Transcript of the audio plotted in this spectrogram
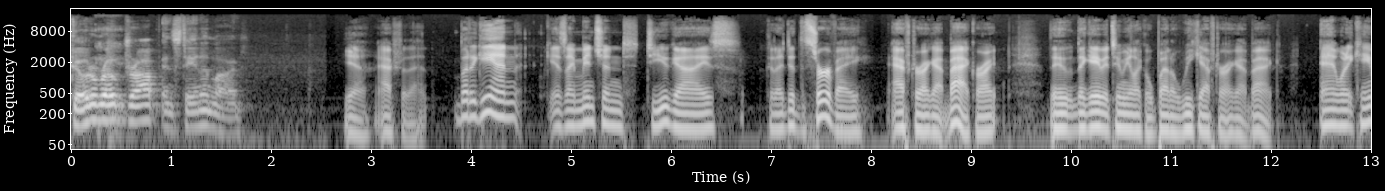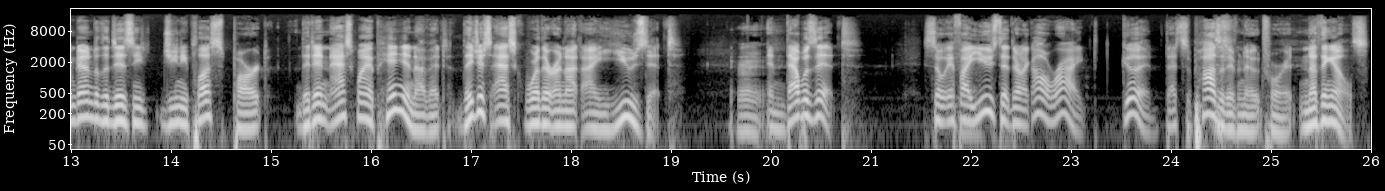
go to rope drop and stand in line. yeah, after that. But again, as I mentioned to you guys, because I did the survey after I got back, right? They, they gave it to me like about a week after I got back. And when it came down to the Disney Genie Plus part, they didn't ask my opinion of it. They just asked whether or not I used it. Right. And that was it. So if I used it, they're like, "All right, good. That's a positive note for it. Nothing else."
